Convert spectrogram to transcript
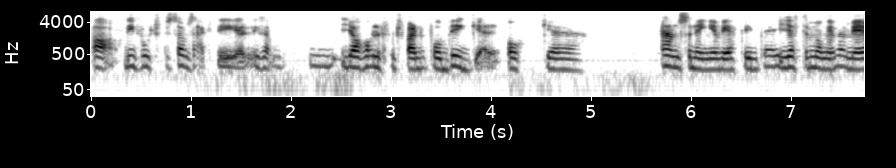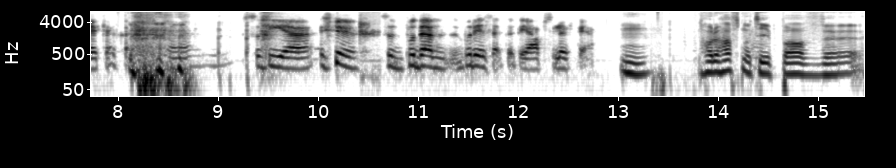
ja, det är fort, som sagt, det är liksom, jag håller fortfarande på och bygger och eh, än så länge vet inte jättemånga vem jag är kanske. Eh, så det, så på, den, på det sättet är jag absolut det. Mm. Har du haft någon typ av, eh,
